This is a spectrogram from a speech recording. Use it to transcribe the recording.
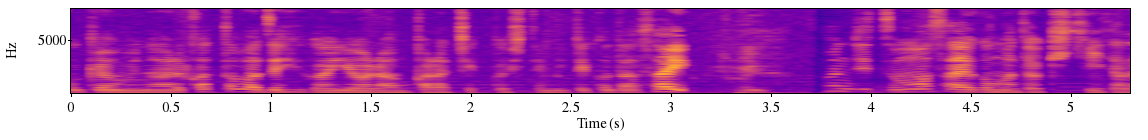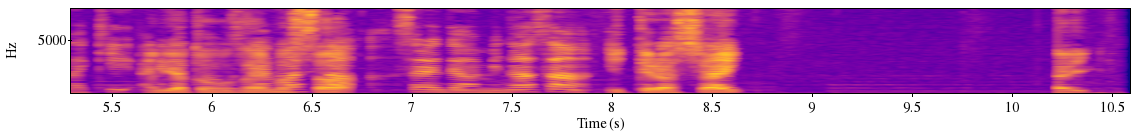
ご興味のある方はぜひ概要欄からチェックしてみてください。はい。本日も最後までお聞きいただきあありがとうございました。それでは皆さんいってらっしゃい。はい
